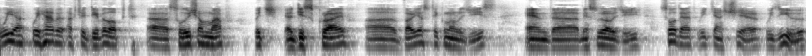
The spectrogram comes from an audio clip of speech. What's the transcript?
we, are, we have actually developed a solution map which describe various technologies and methodology so that we can share with you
